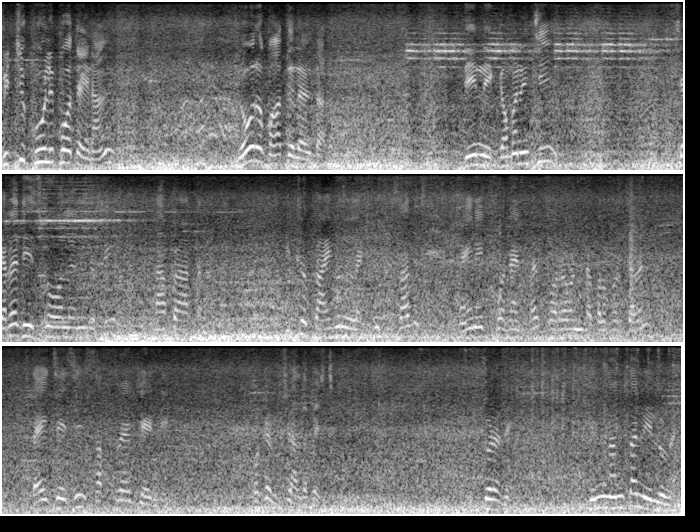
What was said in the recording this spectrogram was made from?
పిచ్చి కూలిపోతేనా? ఎవరు బాధ్యులు వెళ్తారు దీన్ని గమనించి చర్య తీసుకోవాలని చెప్పి నా ప్రార్థన. ఇట్లు కాయగూరు Lakshmiprasad nine eight four nine five four one double four seven. దయచేసి సబ్స్క్రైబ్ చేయండి. Okay wish all the best. చూడండి కిందంతా నీళ్ళు ఉన్నాయి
